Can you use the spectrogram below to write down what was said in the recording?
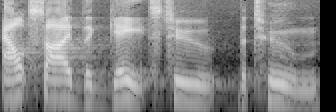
outside the gates to the tomb.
